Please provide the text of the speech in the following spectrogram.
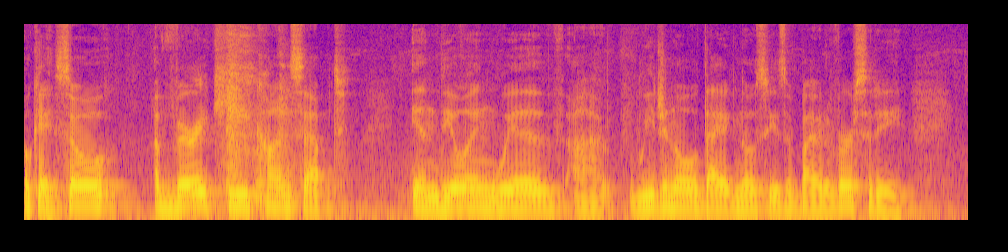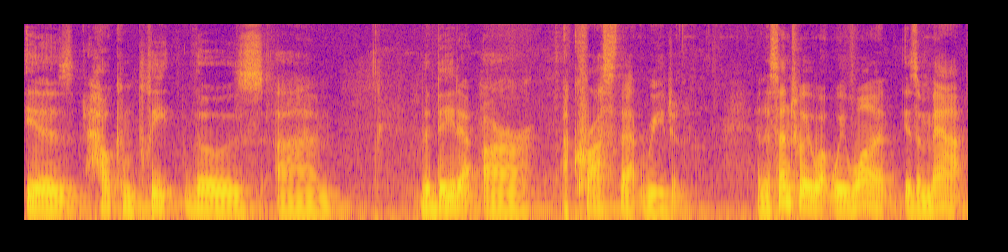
Okay, so a very key concept in dealing with uh, regional diagnoses of biodiversity is how complete those um, the data are across that region. And essentially what we want is a map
